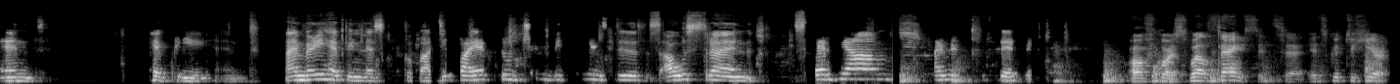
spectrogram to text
and happy, and I'm very happy in Leskovac. If I have to choose between Austria and Serbia, I will choose Serbia. Of course. Well, thanks. It's uh, it's good to hear.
